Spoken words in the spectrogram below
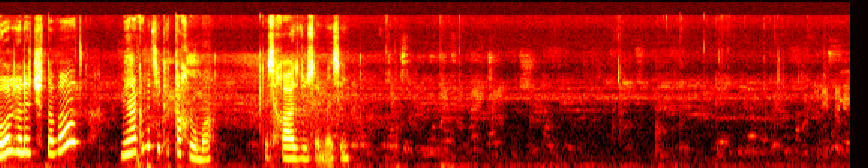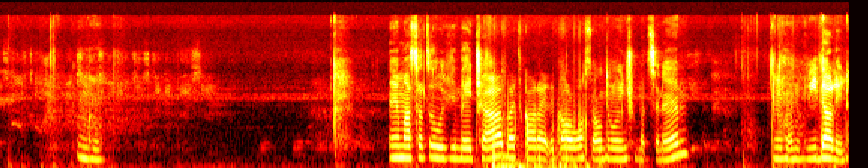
գոլ հələ չտված։ Միանգամից ինքը տախրում է։ Ես խազ դուս եմ Մեսին։ Ահա։ Եմ ասացը ուղի մեջ է, բայց կարող Սանդրոին չմտցնեմ։ Ահա, Վիդալին։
